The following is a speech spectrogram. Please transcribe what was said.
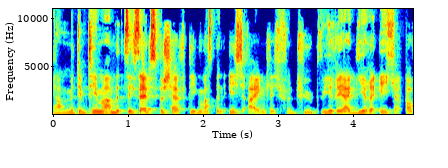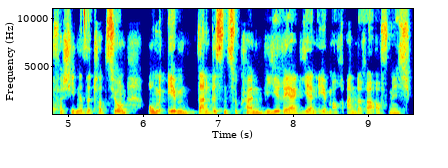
ja, mit dem Thema mit sich selbst beschäftigen. Was bin ich eigentlich für ein Typ? Wie reagiere ich auf verschiedene Situationen, um eben dann wissen zu können, wie reagieren eben auch andere auf mich?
